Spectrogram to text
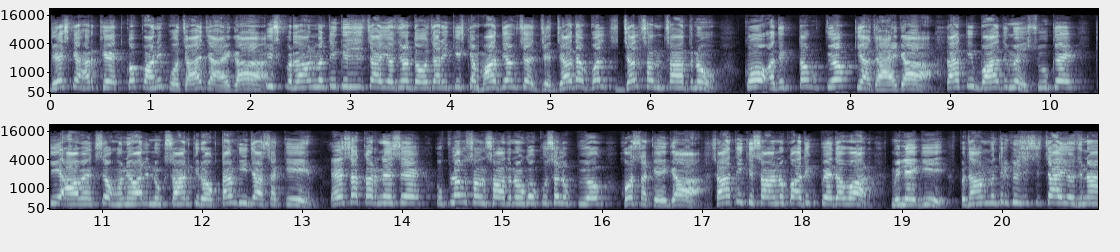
देश के हर खेत को पानी पहुँचाया जाएगा। इस प्रधानमंत्री कृषि सिंचाई योजना 2021 के माध्यम से ज़्यादा बल जल संसाधनों को अधिकतम उपयोग किया जाएगा, ताकि बाद में सूखे की आवक से होने वाले नुकसान की रोकथाम की जा सके। ऐसा करने से उपलब्ध संसाधनों को कुशल उपयोग हो सकेगा। साथ ही किसानों को अधिक पैदावार मिलेगी। प्रधानमंत्री कृषि सिंचाई योजना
